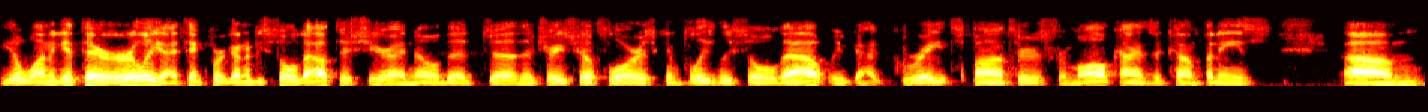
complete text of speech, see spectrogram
you'll want to get there early. I think we're going to be sold out this year. I know that uh, the trade show floor is completely sold out. We've got great sponsors from all kinds of companies um,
